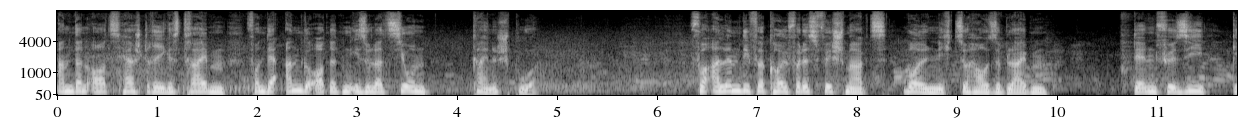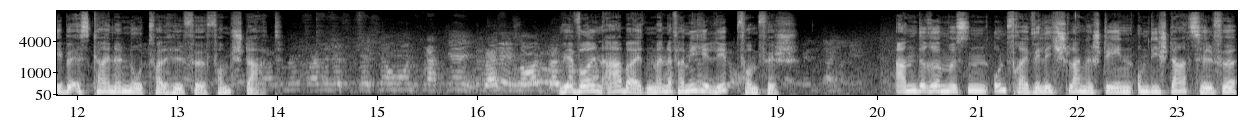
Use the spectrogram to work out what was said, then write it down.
Andernorts herrscht reges Treiben, von der angeordneten Isolation keine Spur. Vor allem die Verkäufer des Fischmarkts wollen nicht zu Hause bleiben. Denn für sie gebe es keine Notfallhilfe vom Staat. Wir wollen arbeiten, meine Familie lebt vom Fisch. Andere müssen unfreiwillig Schlange stehen, um die Staatshilfe,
